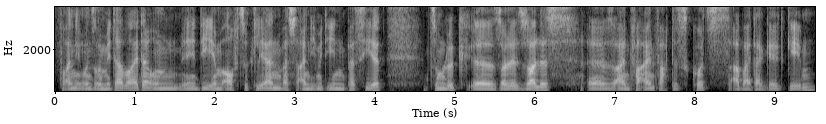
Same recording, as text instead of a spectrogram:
vor allen Dingen unsere Mitarbeiter, um äh, die eben aufzuklären, was eigentlich mit ihnen passiert. Zum Glück äh, soll es, soll es äh, ein vereinfachtes Kurzarbeitergeld geben.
